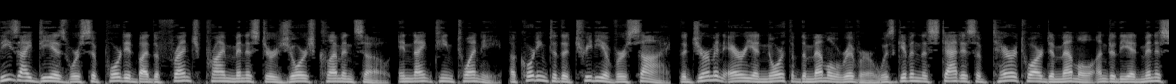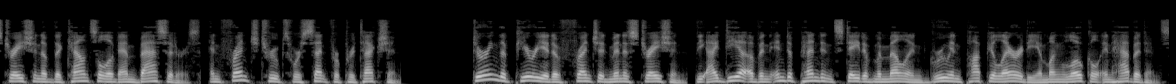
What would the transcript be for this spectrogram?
These ideas were supported by the French Prime Minister Georges Clemenceau. In 1920, according to the Treaty of Versailles, the German area north of the Memel River was given the status of Territoire de Memel under the administration of the Council of Ambassadors, and French troops were sent for protection. During the period of French administration, the idea of an independent state of Memeland grew in popularity among local inhabitants.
